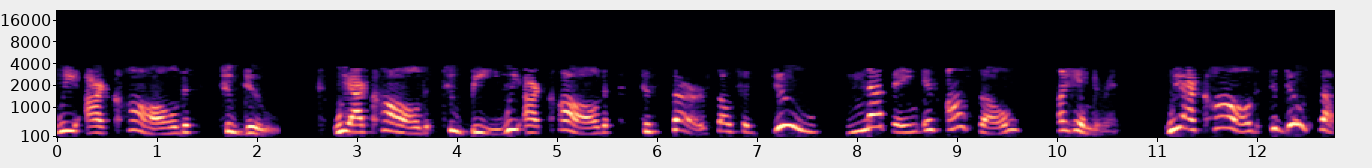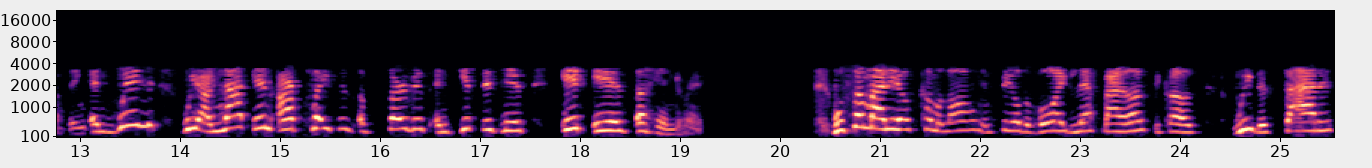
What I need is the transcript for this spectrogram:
we are called to do. We are called to be. We are called to serve. So to do nothing is also a hindrance. We are called to do something. And when we are not in our places of service and giftedness, it is a hindrance. Will somebody else come along and fill the void left by us because we decided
